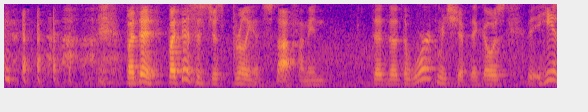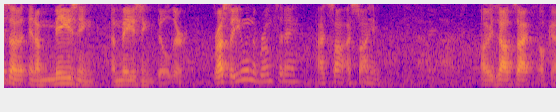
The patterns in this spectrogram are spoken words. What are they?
but, the, but this is just brilliant stuff. I mean, the, the, the workmanship that goes, he is a, an amazing, amazing builder. Russ, are you in the room today? I saw, I saw him. Oh, he's outside? Okay.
